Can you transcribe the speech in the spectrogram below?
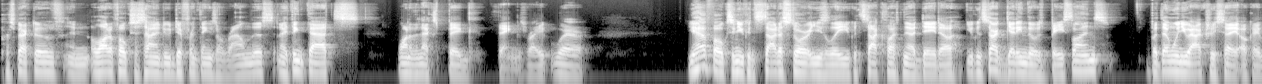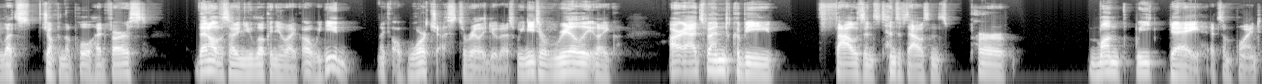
perspective, and a lot of folks are trying to do different things around this. And I think that's one of the next big things, right? Where you have folks and you can start a store easily, you can start collecting that data, you can start getting those baselines. But then when you actually say, okay, let's jump in the pool head first, then all of a sudden you look and you're like, oh, we need like a war chest to really do this. We need to really like our ad spend could be thousands, tens of thousands per month, week, day at some point.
